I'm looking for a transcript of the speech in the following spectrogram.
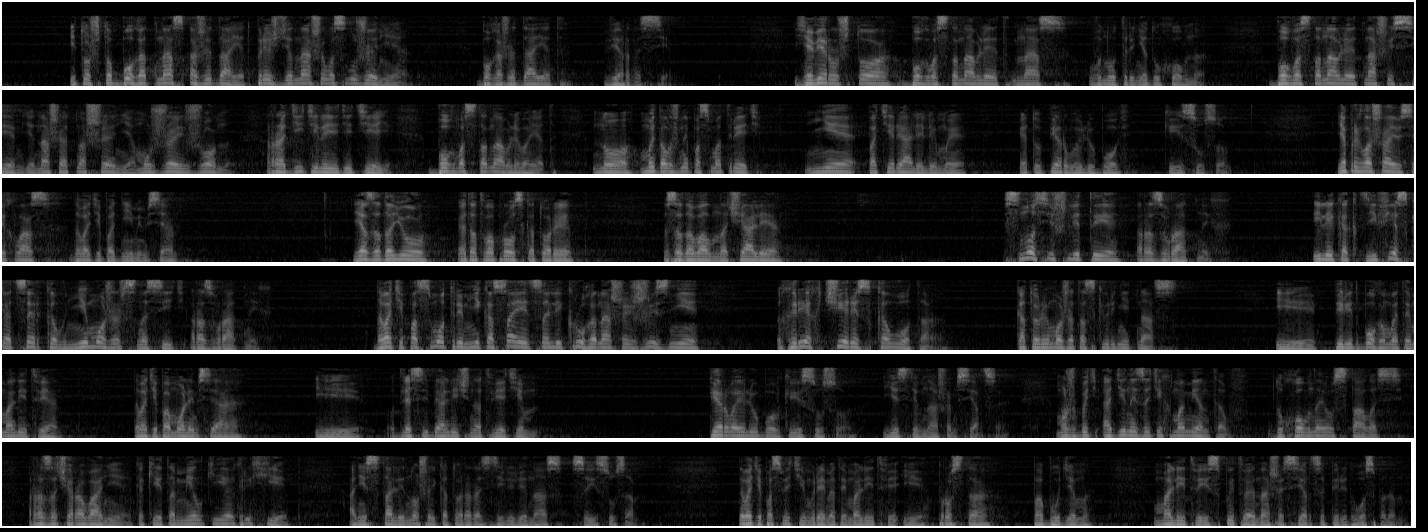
И то, что Бог от нас ожидает, прежде нашего служения, Бог ожидает верности. Я верю, что Бог восстанавливает нас внутренне духовно. Бог восстанавливает наши семьи, наши отношения, мужей, жен, родителей и детей. Бог восстанавливает. Но мы должны посмотреть, не потеряли ли мы эту первую любовь к Иисусу. Я приглашаю всех вас, давайте поднимемся. Я задаю этот вопрос, который задавал в начале. Сносишь ли ты развратных? Или как Ефесская церковь не можешь сносить развратных? Давайте посмотрим, не касается ли круга нашей жизни грех через кого-то, который может осквернить нас. И перед Богом в этой молитве давайте помолимся и для себя лично ответим, первая любовь к Иисусу есть ли в нашем сердце? Может быть, один из этих моментов, духовная усталость, разочарование, какие-то мелкие грехи, они стали ношей, которые разделили нас с Иисусом. Давайте посвятим время этой молитве и просто побудем в молитве, испытывая наше сердце перед Господом.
